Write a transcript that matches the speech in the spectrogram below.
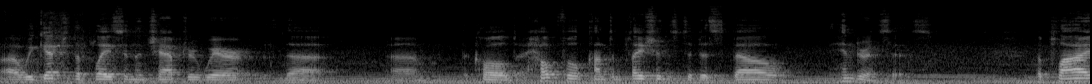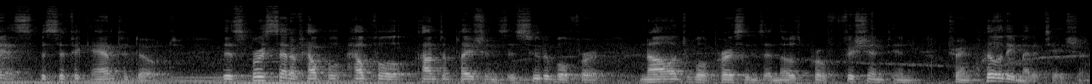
uh, we get to the place in the chapter where the, um, the called helpful contemplations to dispel hindrances. Apply a specific antidote. This first set of helpful, helpful contemplations is suitable for knowledgeable persons and those proficient in tranquility meditation.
